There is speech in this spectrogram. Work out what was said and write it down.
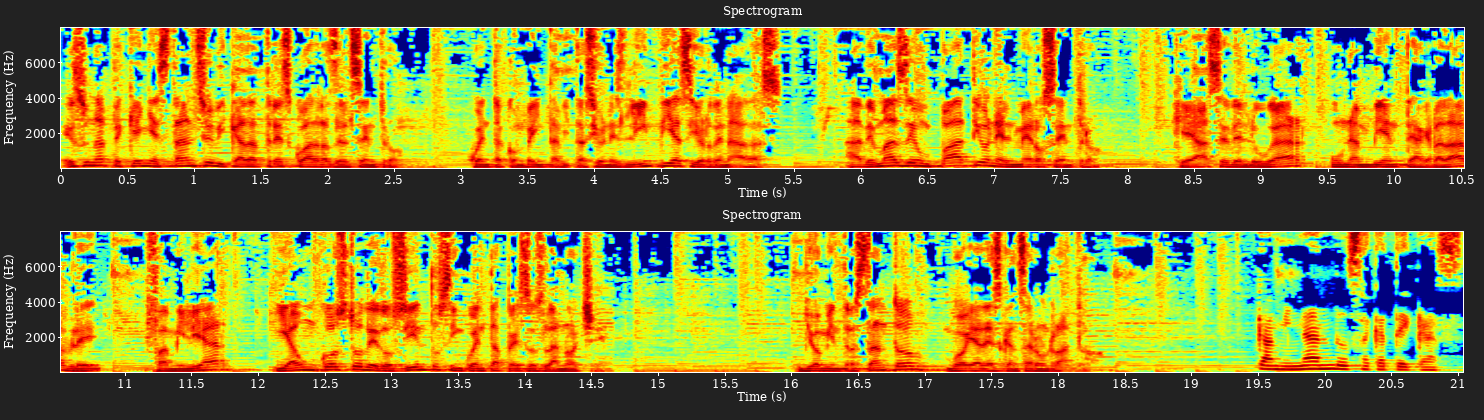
es una pequeña estancia ubicada a tres cuadras del centro. Cuenta con 20 habitaciones limpias y ordenadas, además de un patio en el mero centro, que hace del lugar un ambiente agradable, familiar y a un costo de 250 pesos la noche. Yo mientras tanto voy a descansar un rato. Caminando Zacatecas.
